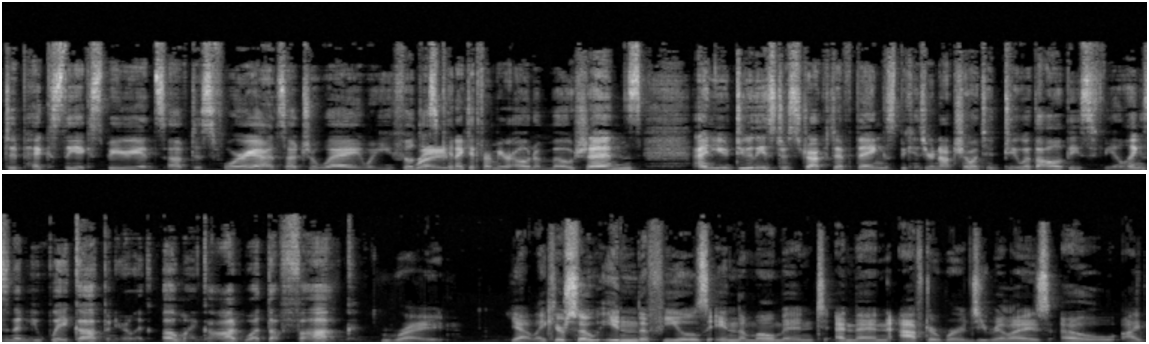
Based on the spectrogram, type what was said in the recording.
depicts the experience of dysphoria in such a way where you feel Right. disconnected from your own emotions and you do these destructive things because you're not sure what to do with all of these feelings, and then you wake up and you're like, oh my god, what the fuck? Right. Yeah, like you're so in the feels in the moment, and then afterwards you realize, oh, I,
